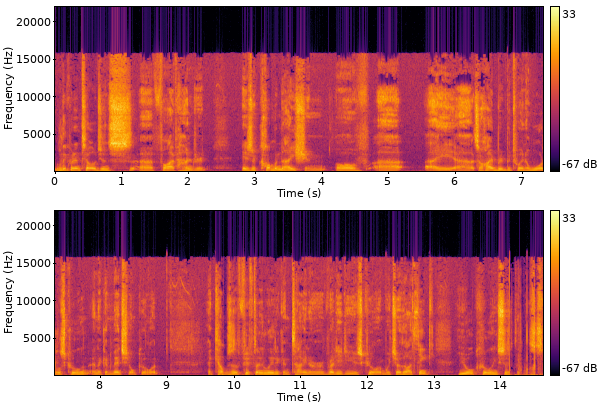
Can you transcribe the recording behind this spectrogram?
Liquid Intelligence uh, 500 is a combination of uh, a it's a hybrid between a waterless coolant and a conventional coolant. It comes with a 15 litre container of ready to use coolant, which I think your cooling system is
